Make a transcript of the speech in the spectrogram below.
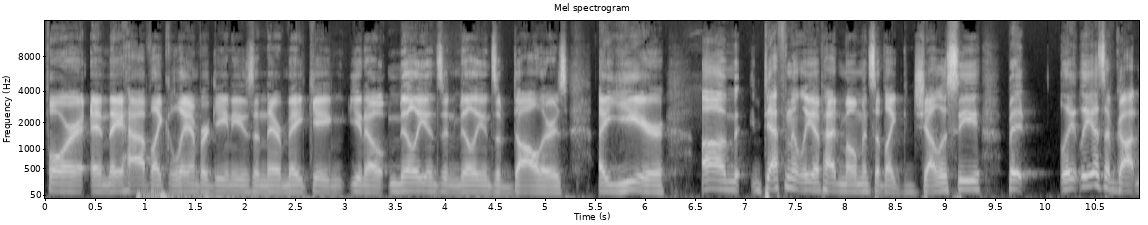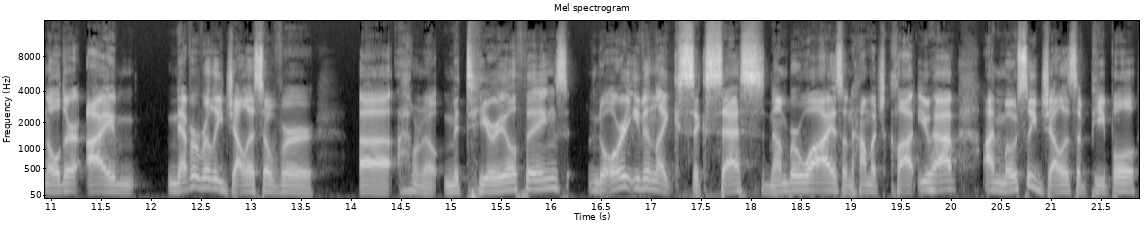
24 and they have like Lamborghinis and they're making, you know, millions and millions of dollars a year. Um definitely I've had moments of like jealousy, but lately as I've gotten older, I'm never really jealous over uh, I don't know, material things, nor even like success number wise on how much clout you have. I'm mostly jealous of people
